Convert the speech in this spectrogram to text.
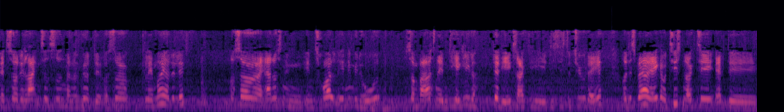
at så er det lang tid siden, man har hørt det, og så glemmer jeg det lidt. Og så er der sådan en, en trold inde i mit hoved, som bare sådan, at de kan ikke lide dig. Det har de ikke sagt i de sidste 20 dage. Og desværre er jeg ikke autist nok til, at, øh,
